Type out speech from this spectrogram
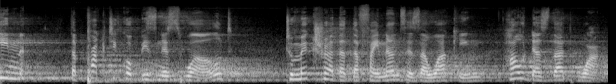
in the practical business world to make sure that the finances are working? How does that work?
